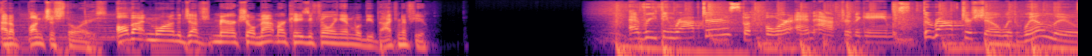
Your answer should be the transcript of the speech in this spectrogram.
at a bunch of stories. All that and more on the Jeff Marek Show. Matt Marchese filling in. We'll be back in a few. Everything Raptors before and after the games. The Raptor Show with Will Lou.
